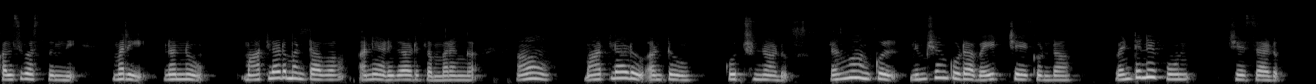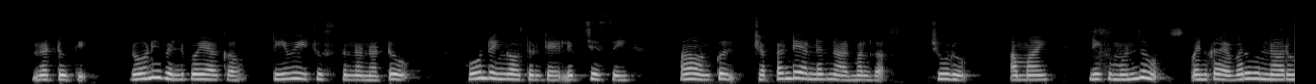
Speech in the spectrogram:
కలిసి వస్తుంది. మరి నన్ను మాట్లాడమంటావా? అని అడిగాడు సంబరంగా. మాట్లాడు అంటూ కూర్చున్నాడు. రంగు అంకుల్ నిమిషం కూడా వెయిట్ చేయకుండా వెంటనే ఫోన్ చేశాడు నట్టుకి. రోణి వెళ్ళిపోయాక టీవీ చూస్తున్న నట్టు ఫోన్ రింగ్ అవుతుంటే లిఫ్ట్ చేసి ఆ అంకుల్ చెప్పండి అన్నది నార్మల్గా. చూడు అమ్మాయి నీకు ముందు వెనుక ఎవరు ఉన్నారు?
